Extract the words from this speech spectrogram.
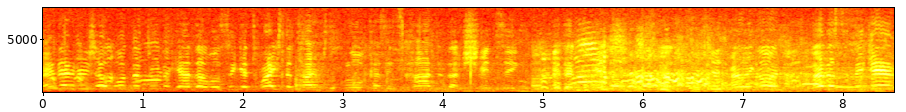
And then we shall put the two together. We'll sing it twice the times the blue because it's and I'm schwitzing. And then. Very good. Let us begin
